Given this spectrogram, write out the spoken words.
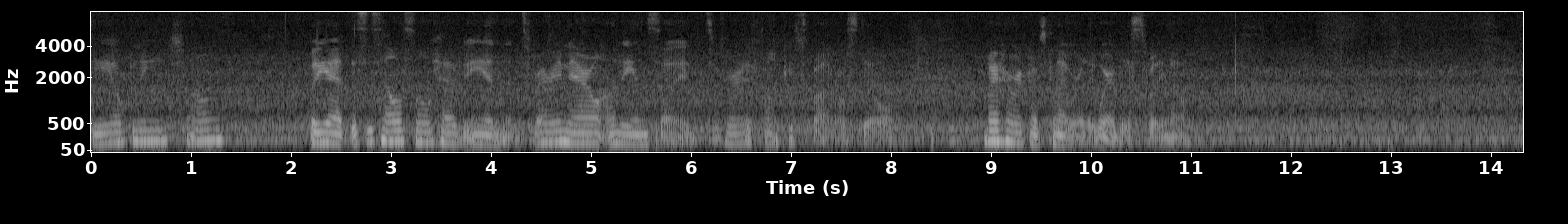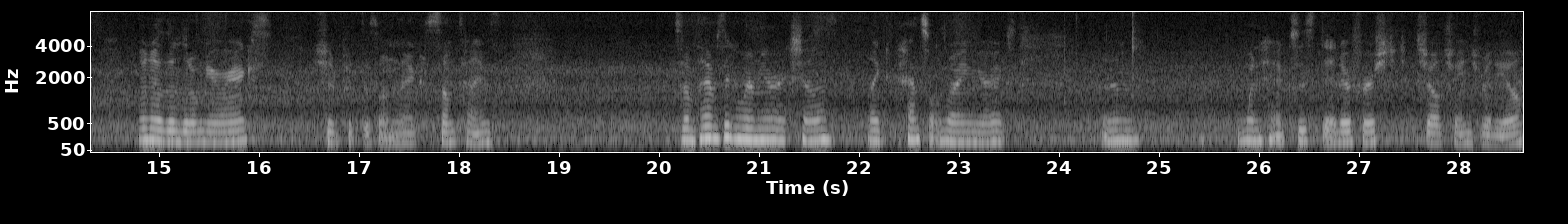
D opening shells. But yeah, this is also heavy and it's very narrow on the inside. It's a very funky spiral still. My hermit crabs cannot really wear this, but you know. Another little murex. Should put this on there, because sometimes... Sometimes they can wear murex shells. Like, Hansel's wearing murex. Um, when Hexus did her first shell change video,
